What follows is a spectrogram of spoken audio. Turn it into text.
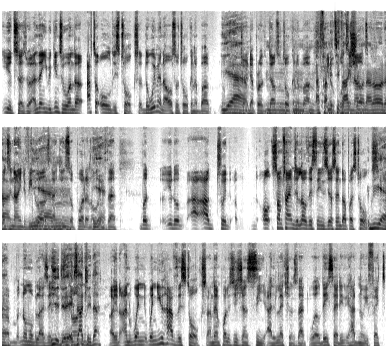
youths as well. And then you begin to wonder, after all these talks, the women are also talking about Yeah. their protest. They're also talking about you know, Affirmative voting action out, and all that. voting out individuals Yeah, that didn't mm. support and all Yeah. of that. But you know, out to it, all, sometimes a lot of these things just end up as talks. Yeah. uh, but no mobilization. Is done. exactly that. Uh, you know, and when when you have these talks, and then politicians see at elections that well, they said it, it had no effect.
